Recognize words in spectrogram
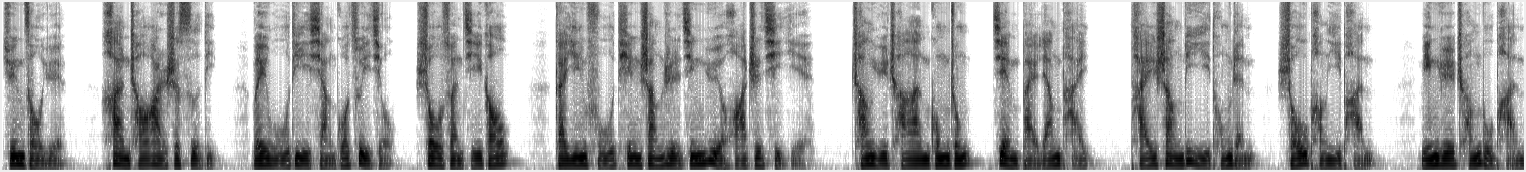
君奏曰：“汉朝二十四帝，为武帝享过最久，寿算极高，盖因服天上日精月华之气也。常于长安宫中。”建百梁台，台上立一铜人，手捧一盘，名曰承露盘，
